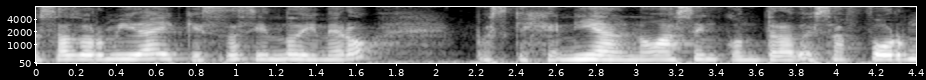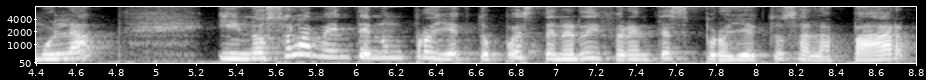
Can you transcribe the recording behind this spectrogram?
estás dormida y que estás haciendo dinero, pues qué genial, ¿no? Has encontrado esa fórmula. Y no solamente en un proyecto, puedes tener diferentes proyectos a la par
